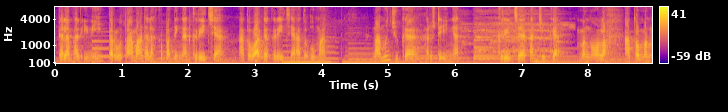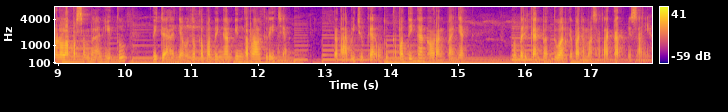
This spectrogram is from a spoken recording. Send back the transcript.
Dalam hal ini, terutama adalah kepentingan gereja atau warga gereja atau umat. Namun juga harus diingat, gereja kan juga mengolah atau mengelola persembahan itu tidak hanya untuk kepentingan internal gereja, tetapi juga untuk kepentingan orang banyak memberikan bantuan kepada masyarakat misalnya.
